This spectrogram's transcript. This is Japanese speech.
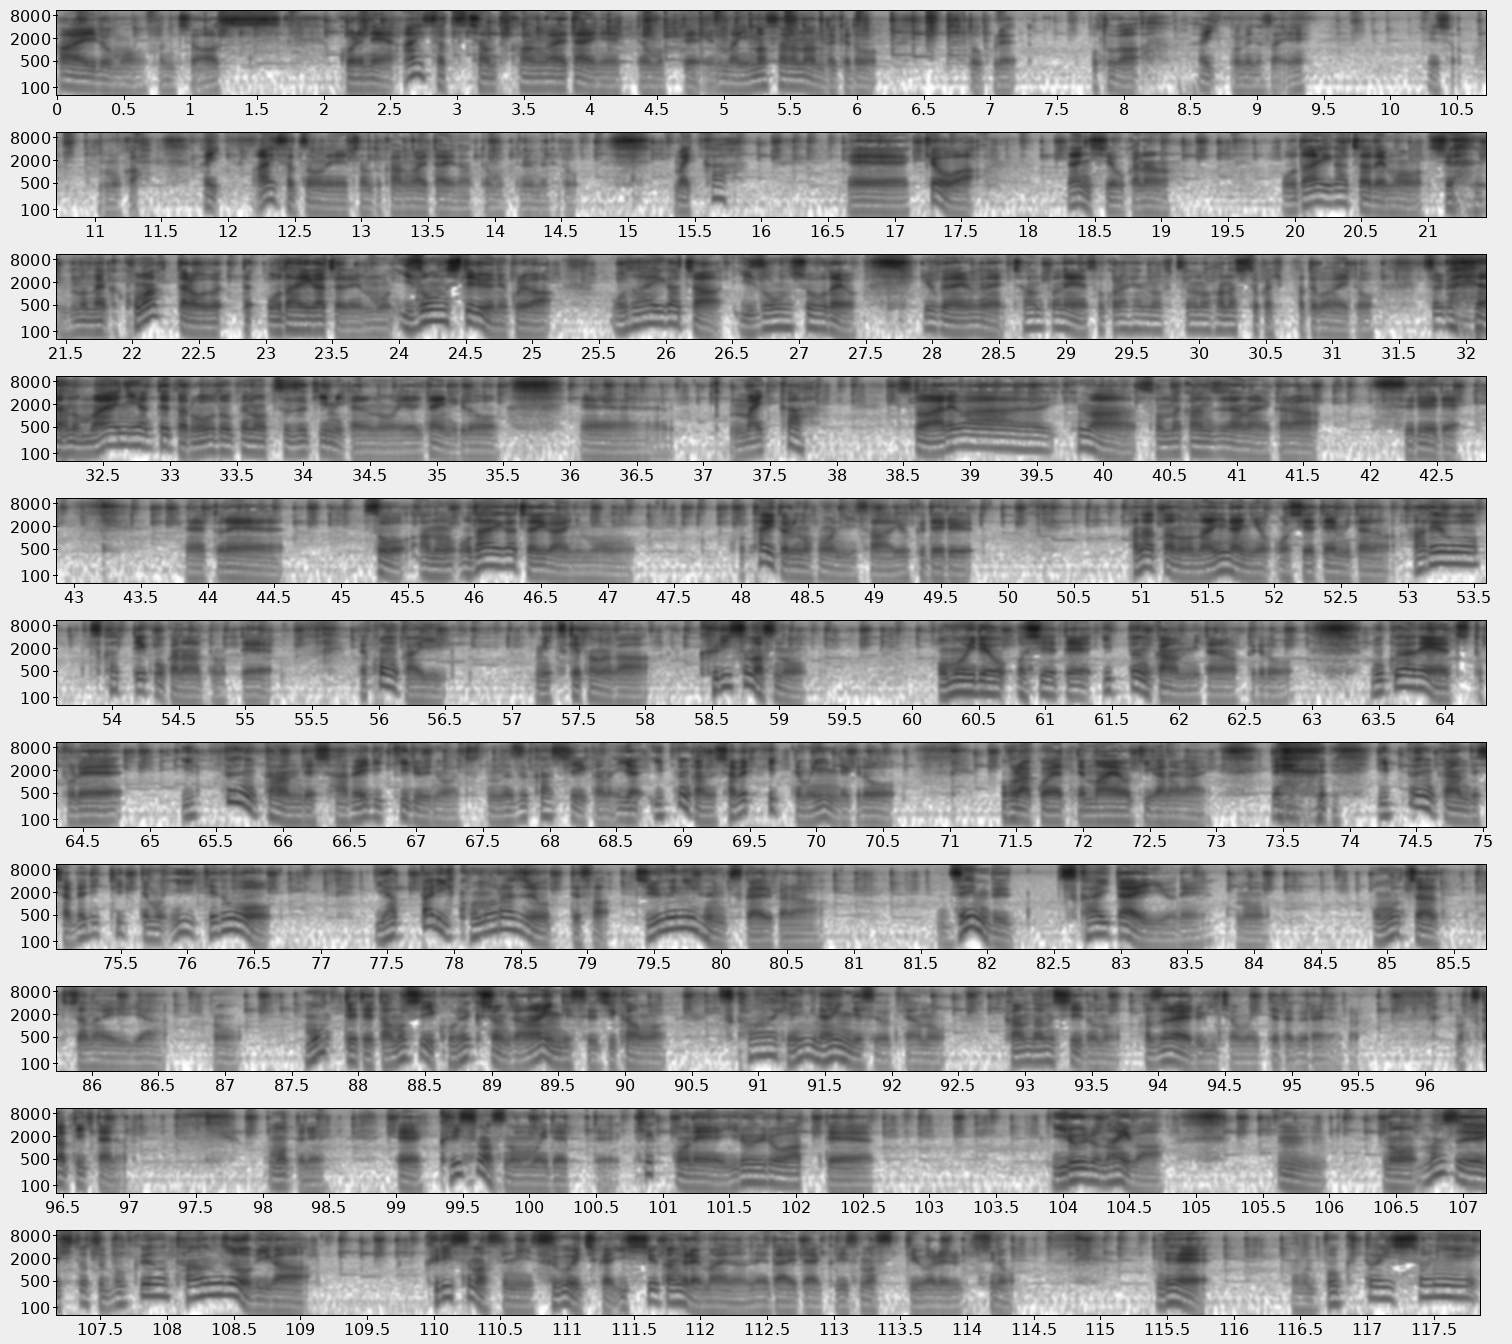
はい、どうも、こんにちは。これね、挨拶ちゃんと考えたいねって思って、まあ今更なんだけど、ちょっとこれ、音が、はい、ごめんなさいね。よいしょ。このままか。はい、挨拶をね、ちゃんと考えたいなって思ってるんだけど、まあいっか。えー、今日は、何しようかな。お題ガチャでも、もうなんか困ったらおお題ガチャでもう依存してるよね、これは。お題ガチャ依存症だよ。よくないよくない。ちゃんとね、そこら辺の普通の話とか引っ張ってこないと。それからね、あの、前にやってた朗読の続きみたいなのをやりたいんだけど、えー、まあ、いっか。ちょっとあれは、今、そんな感じじゃないから、スルーで。えー、っとね、そう、あの、お題ガチャ以外にも、タイトルの方にさ、よく出る、あなたの何々を教えてみたいな、あれを使っていこうかなと思って、で、今回見つけたのが、クリスマスの思い出を教えて1分間みたいなのあったけど、僕はね、ちょっとこれ、1分間で喋りきるのはちょっと難しいかな。いや、1分間で喋りきってもいいんだけど、ほら、こうやって前置きが長い。で、1分間で喋りきってもいいけど、やっぱりこのラジオってさ、12分使えるから、全部使いたいよね。この、おもちゃじゃないや、あの、持ってて楽しいコレクションじゃないんですよ、時間は。使わなきゃ意味ないんですよって、あの、ガンダムシードのアズラエル議長も言ってたぐらいだから、まあ、使っていきたいなと思ってね。で、クリスマスの思い出って結構ね、いろいろあって、いろいろないわ。うん。の、まず一つ僕の誕生日がクリスマスにすごい近い1週間ぐらい前なのね、大体クリスマスって言われる日の。で、あの僕と一緒に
